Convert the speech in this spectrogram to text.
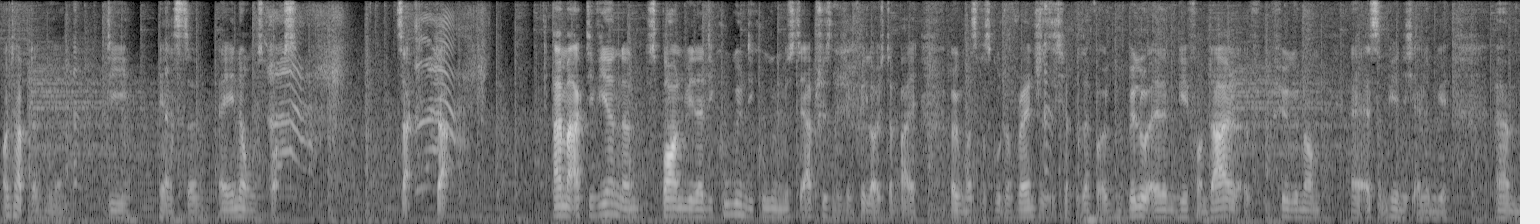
und habt dann hier die erste Erinnerungsbox. Zack, da. Einmal aktivieren, dann spawnen wieder die Kugeln. Die Kugeln müsst ihr abschießen. Ich empfehle euch dabei irgendwas, was gut auf Range ist. Ich habe einfach irgendein Billo-LMG von Dahl für genommen. Äh, SMP, nicht LMG. Ähm,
